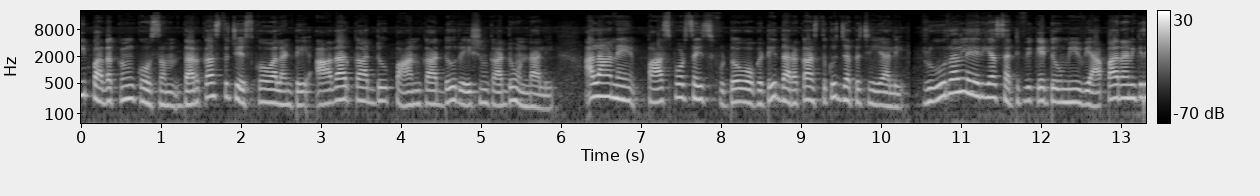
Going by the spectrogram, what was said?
ఈ పథకం కోసం దరఖాస్తు చేసుకోవాలంటే Aadhaar card PAN card ration card ఉండాలి. అలానే పాస్పోర్ట్ సైజ్ ఫోటో ఒకటి దరఖాస్తుకు జత చేయాలి. రూరల్ ఏరియా సర్టిఫికేట్ మీ వ్యాపారానికి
